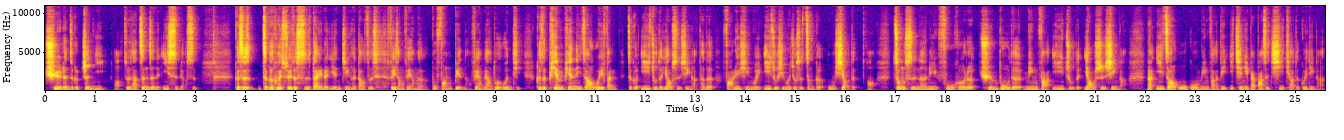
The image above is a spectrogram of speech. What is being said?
确认这个真意啊，这是他真正的意思表示。可是这个会随着时代的演进，会导致非常非常的不方便啊，非常非常多的问题。可是偏偏你只要违反这个遗嘱的要事性啊，它的法律行为、遗嘱行为就是整个无效的啊。纵使呢你符合了全部的民法遗嘱的要事性啊，那依照我国民法第一千一百八十七条的规定啊，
